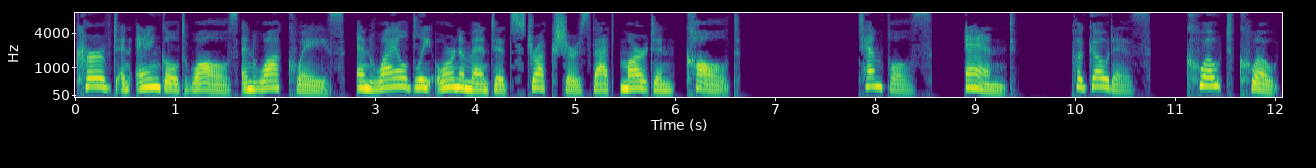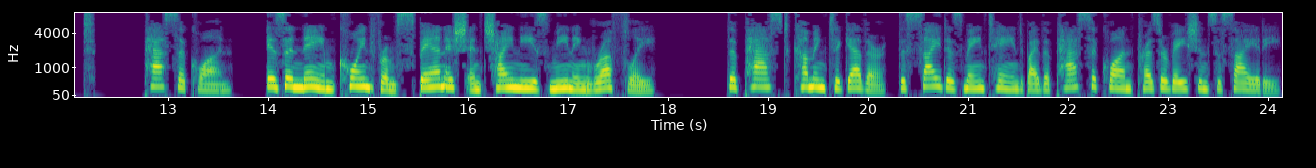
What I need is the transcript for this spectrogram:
curved and angled walls and walkways, and wildly ornamented structures that Martin called temples and pagodas. Quote, quote, Pasaquan is a name coined from Spanish and Chinese meaning roughly, the past coming together, the site is maintained by the Pasaquan Preservation Society.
